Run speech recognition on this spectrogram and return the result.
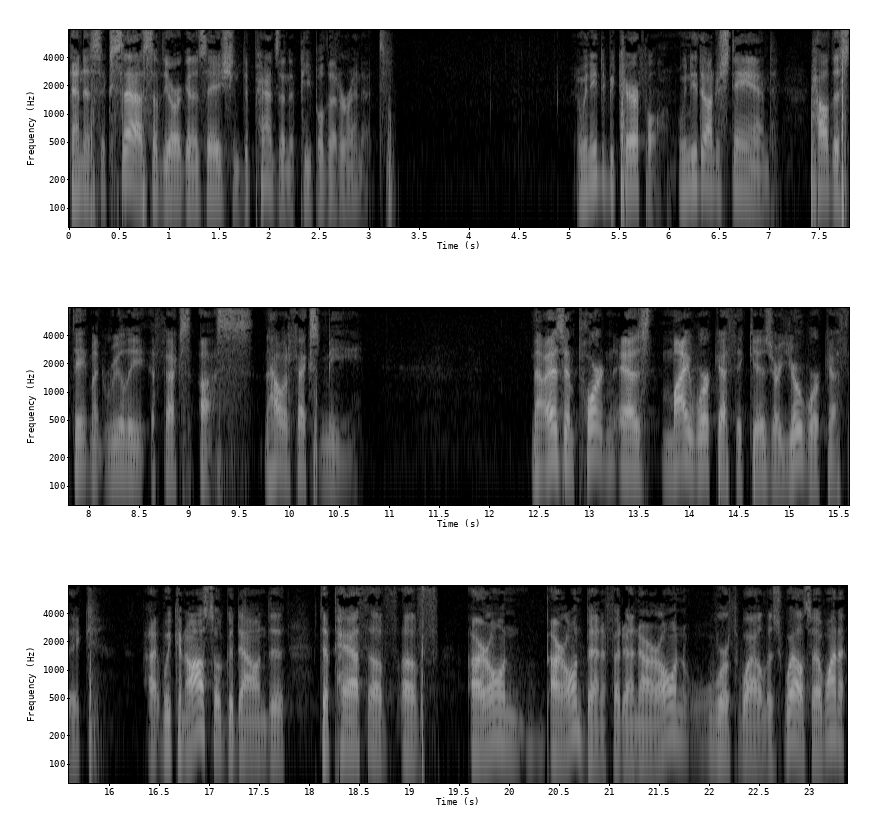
And the success of the organization depends on the people that are in it. And we need to be careful. We need to understand how this statement really affects us and how it affects me. Now, as important as my work ethic is, or your work ethic, uh, we can also go down the, the path of, of our own our own benefit and our own worthwhile as well. So I want to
